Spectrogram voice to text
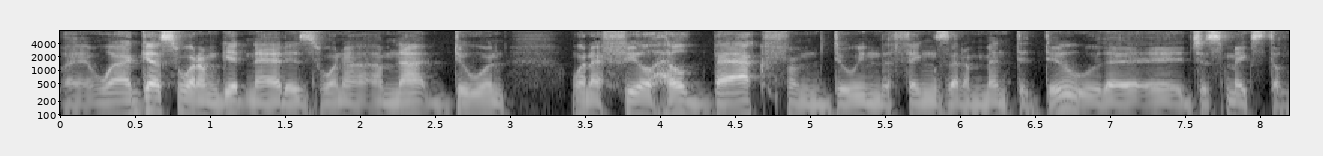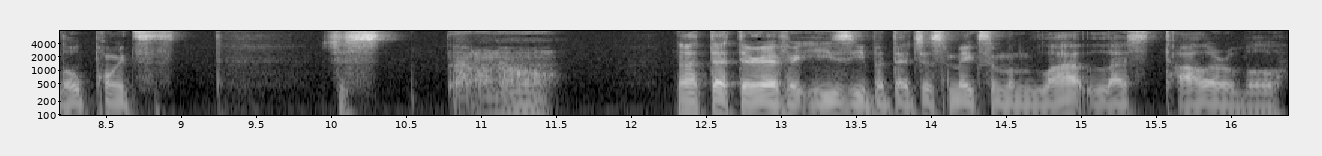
But well, I guess what I'm getting at is when I, I'm not doing, when I feel held back from doing the things that I'm meant to do, that it just makes the low points just, I don't know. Not that they're ever easy, but that just makes them a lot less tolerable.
